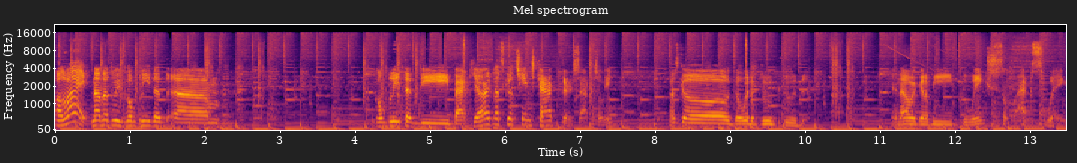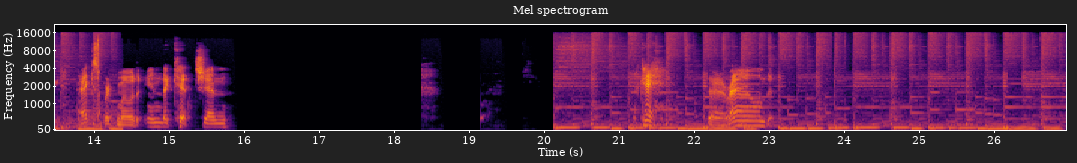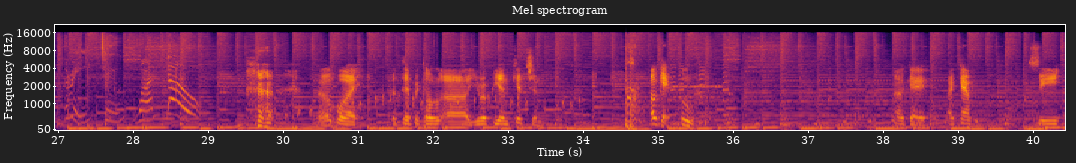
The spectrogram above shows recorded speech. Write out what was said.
Alright, now that we've completed um, completed the backyard, let's go change characters actually. Let's go go with a blue dude. And now we're gonna be doing slap swing. Expert mode in the kitchen. Okay, turn around. oh boy, the typical uh, European kitchen. Okay, ooh. Okay, I can't see.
